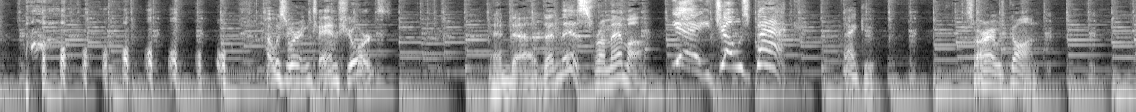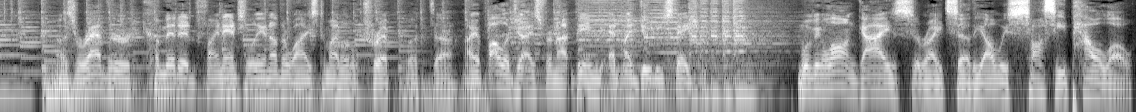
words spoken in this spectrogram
I was wearing tan shorts. And uh, then this from Emma. Yay, Joe's back. Thank you. Sorry I was gone. I was rather committed financially and otherwise to my little trip, but uh, I apologize for not being at my duty station. Moving along, guys, writes uh, the always saucy Paolo.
